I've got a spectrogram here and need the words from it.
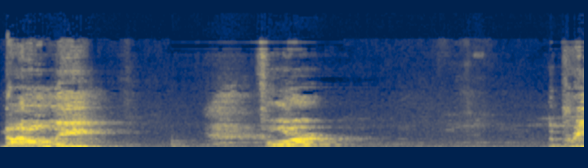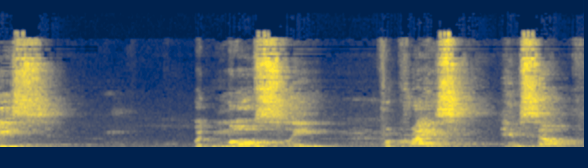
not only for the priest, but mostly for Christ Himself.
